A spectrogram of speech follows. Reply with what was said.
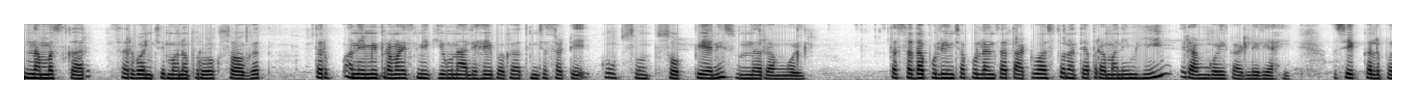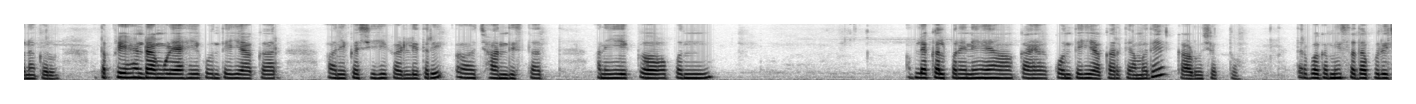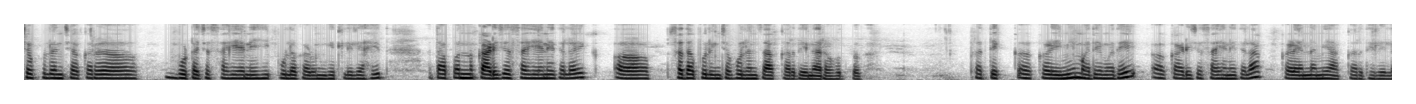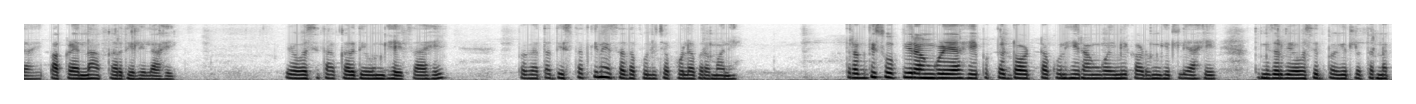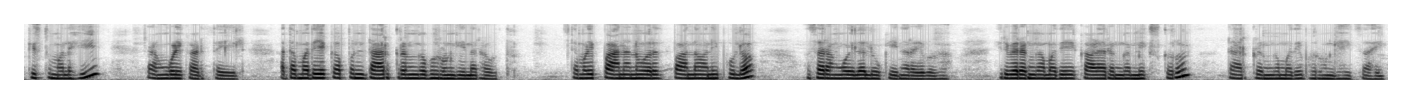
नमस्कार. सर्वांचे मनपूर्वक स्वागत. तर नेहमीप्रमाणेच मी घेऊन आले आहे बघा तुमच्यासाठी खूप सो सोपी आणि सुंदर रांगोळी. आता सदाफुलींच्या फुलांचा ताटवा असतो ना त्याप्रमाणे मी ही रांगोळी काढलेली आहे. अशी एक कल्पना करून. आता फ्री हँड रांगोळी आहे कोणतेही आकार आणि कशीही काढली तरी छान दिसतात. आणि एक आपण आपल्या कल्पनेने काय कोणतेही आकार त्यामध्ये काढू शकतो. तर बघा मी सदाफुलीच्या फुलांच्या आकार बोटाच्या साह्याने ही फुलं काढून घेतलेली आहेत. आता आपण काडीच्या साह्याने त्याला एक सदाफुलींच्या फुलांचा आकार देणार आहोत बघा. प्रत्येक कळी मी मध्ये मध्ये काडीच्या साह्याने त्याला कळ्यांना मी आकार दिलेला आहे पाकळ्यांना आकार दिलेला आहे. व्यवस्थित आकार देऊन घ्यायचा आहे. बघा आता दिसतात की नाही सदाफुलीच्या फुलाप्रमाणे? तर अगदी सोपी रांगोळी आहे फक्त डॉट टाकून ही रांगोळी मी काढून घेतली आहे. तुम्ही जर व्यवस्थित बघितलं तर नक्कीच तुम्हाला ही रांगोळी काढता येईल. आता मध्ये एक आपण डार्क रंग भरून घेणार आहोत. त्यामुळे पानांवर पानं आणि फुलं असा रांगोळीला लोक येणार आहे बघा. हिरव्या रंगामध्ये काळा रंग मिक्स करून डार्क रंगामध्ये भरून घ्यायचं आहे.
